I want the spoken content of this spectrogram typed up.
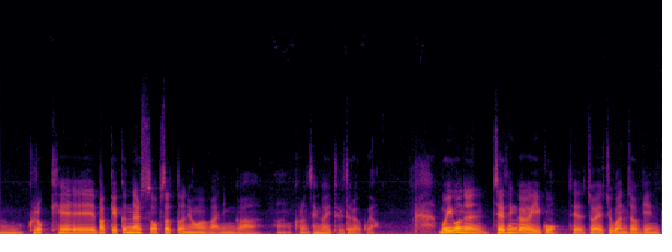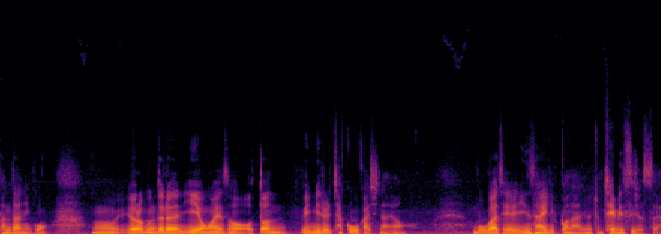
음, 그렇게밖에 끝날 수 없었던 영화가 아닌가 어, 그런 생각이 들더라고요. 뭐 이거는 제 생각이고 제, 저의 주관적인 판단이고 어, 여러분들은 이 영화에서 어떤 의미를 찾고 가시나요? 뭐가 제일 인상이 깊거나 아니면 좀 재밌으셨어요?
